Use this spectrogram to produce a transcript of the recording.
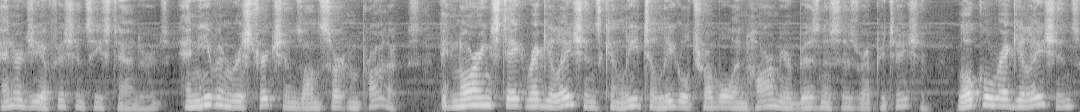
energy efficiency standards, and even restrictions on certain products. Ignoring state regulations can lead to legal trouble and harm your business's reputation. Local regulations,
